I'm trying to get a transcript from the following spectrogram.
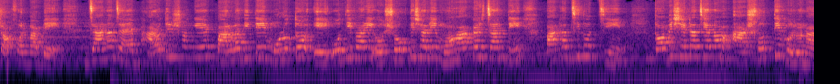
সফলভাবে। জানা যায়, ভারতের সঙ্গে পাল্লা দিতেই মূলত এই অতি ভারী ও শক্তিশালী মহাকাশযানটি পাঠাচ্ছিল চীন। তবে সেটা যেন আর সত্যি হলো না।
